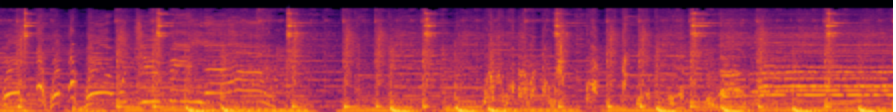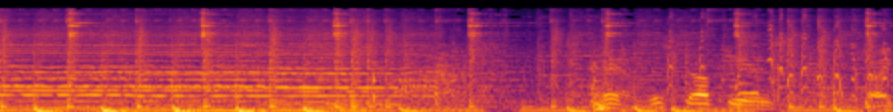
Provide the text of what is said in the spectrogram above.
Where, where, where would you be Man, this stuff is like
